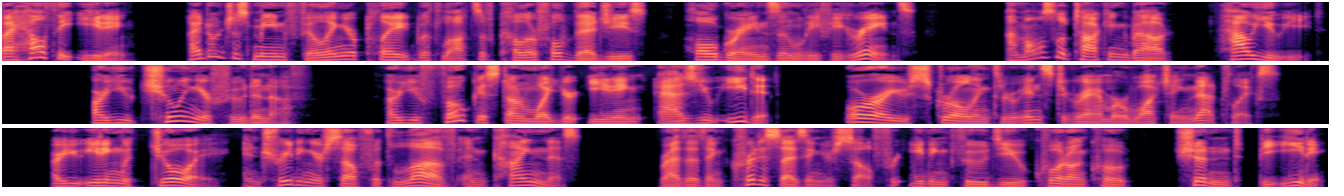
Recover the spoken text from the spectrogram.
By healthy eating, I don't just mean filling your plate with lots of colorful veggies, whole grains, and leafy greens. I'm also talking about how you eat. Are you chewing your food enough? Are you focused on what you're eating as you eat it? Or are you scrolling through Instagram or watching Netflix? Are you eating with joy and treating yourself with love and kindness rather than criticizing yourself for eating foods you quote unquote shouldn't be eating?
